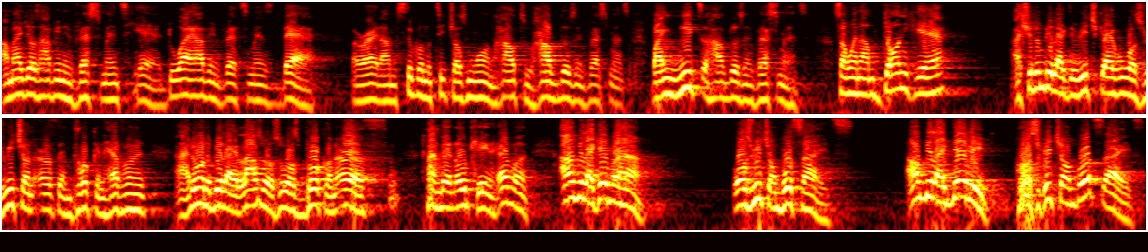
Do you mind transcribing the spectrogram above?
Am I just having investments here? Do I have investments there? All right, I'm still going to teach us more on how to have those investments, but I need to have those investments. So when I'm done here, I shouldn't be like the rich guy who was rich on earth and broke in heaven. I don't want to be like Lazarus who was broke on earth and then okay in heaven. I want to be like Abraham, who was rich on both sides. I want to be like David, who was rich on both sides.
